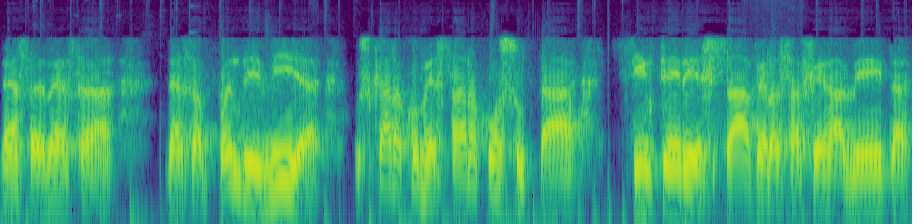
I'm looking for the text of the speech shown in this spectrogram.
nessa, nessa, nessa pandemia, os caras começaram a consultar, se interessar pela essa ferramenta,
